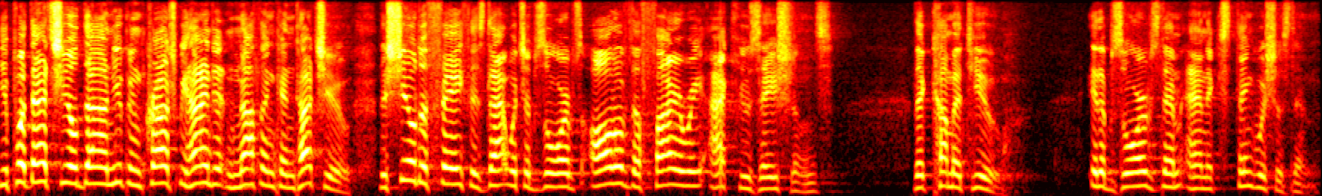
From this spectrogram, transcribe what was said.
you put that shield down, you can crouch behind it and nothing can touch you. The shield of faith is that which absorbs all of the fiery accusations that come at you. It absorbs them and extinguishes them.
